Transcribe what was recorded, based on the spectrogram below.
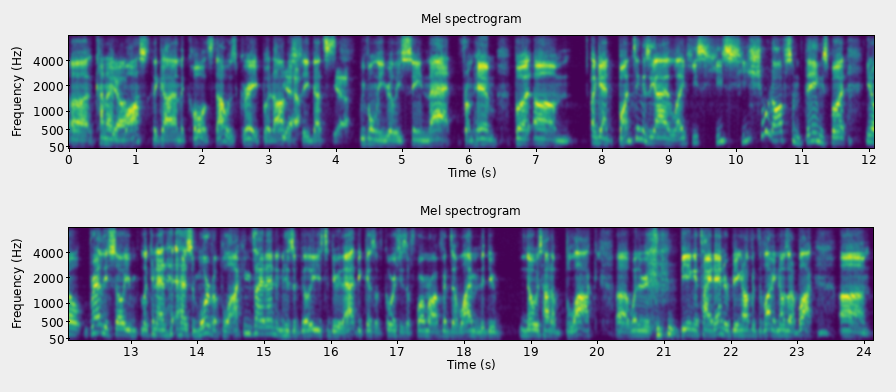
uh, kind of Yeah. mossed the guy on the Colts. That was great, but obviously that's Yeah. we've only really seen that from him. But um, again, Bunting is a guy I like. He's he's he showed off some things, but you know Bradley So you're looking at has more of a blocking tight end and his abilities to do that because of course he's a former offensive lineman. The dude knows how to block, uh, whether it's being a tight end or being an offensive lineman. He knows how to block. Um,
